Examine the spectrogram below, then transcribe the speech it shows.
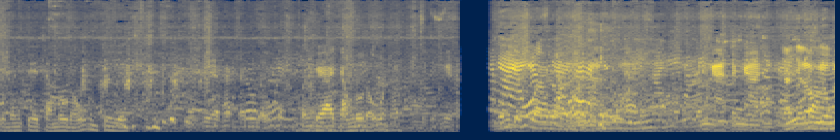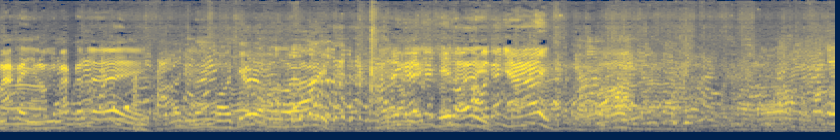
Thì bên kia trồng đu đủ bên kia vậy bên kia ai trồng đu đủ rồi? Thôi trăm ngàn trăm ngàn chị Loan vô mát đi chị Loan vô mát đứng đi. Chị ngồi xíu đi mọi người ơi. Lấy ghế cho chị đi cả nhà ơi. Chị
